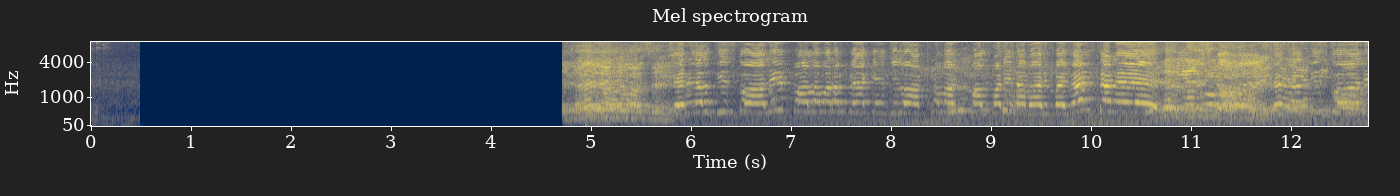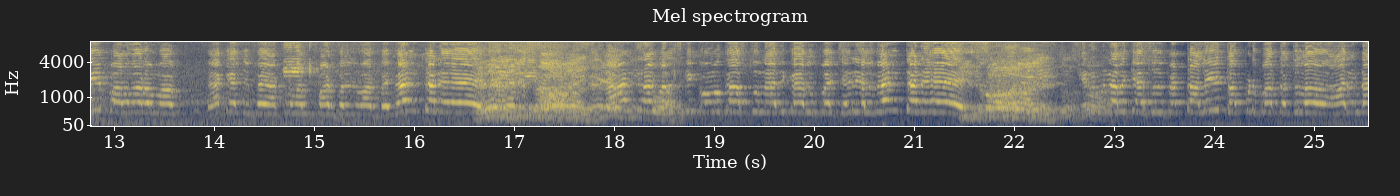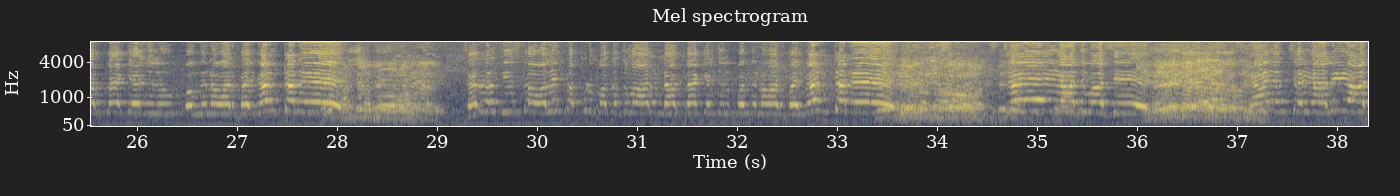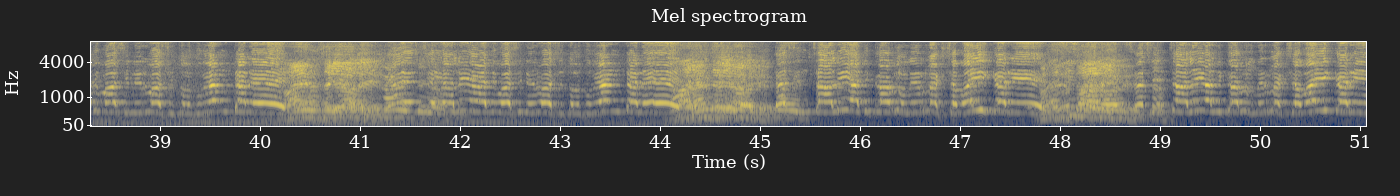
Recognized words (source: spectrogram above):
జై ఆదివాసీ. చర్యలు తీసుకోవాలి. పోలవరం ప్యాకేజీలో అక్రమాలకు పాల్పడిన వారిపై వెంటనే చర్యలు తీసుకోవాలి. పోలవరం ప్యాకేజీపై అక్రమాలకు పాల్పడిన వారిపై వెంటనే ల్యాండ్ ట్రైబల్స్కి కొమ్ము కాస్తున్న అధికారులపై చర్యలు వెంటనే క్రిమినల్ కేసులు పెట్టాలి తప్పుడు పద్ధతిలో ఆర్ అండ్ ఆర్ ప్యాకేజీలు పొందిన వారిపై వెంటనే చర్యలు తీసుకోవాలి తప్పుడు పద్ధతిలో ఆర్ అండ్ ఆర్ ప్యాకేజీలు పొందిన వారిపై వెంటనే జై ఆదివాసీ. న్యాయం చేయాలి ఆదివాసీ నిర్వాసితులకు వెంటనే న్యాయం చేయాలి. నశించాలి. అధికారుల నిర్లక్ష్య వైఖరి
